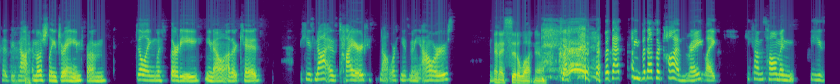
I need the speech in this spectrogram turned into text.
because he's not emotionally drained from dealing with 30, you know, other kids. He's not as tired. He's not working as many hours. And I sit a lot now. but that, I mean, but that's a con, right? Like he comes home and he's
